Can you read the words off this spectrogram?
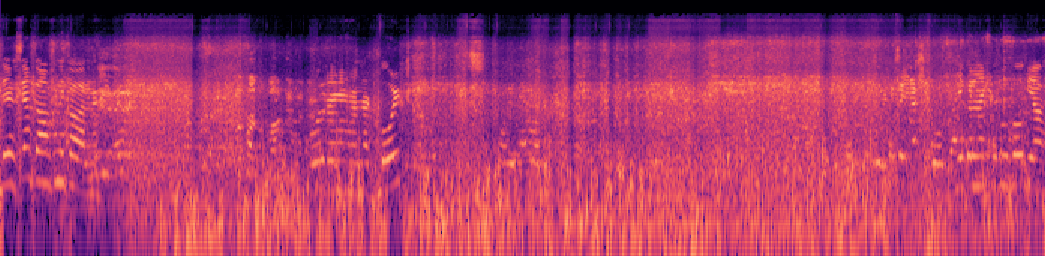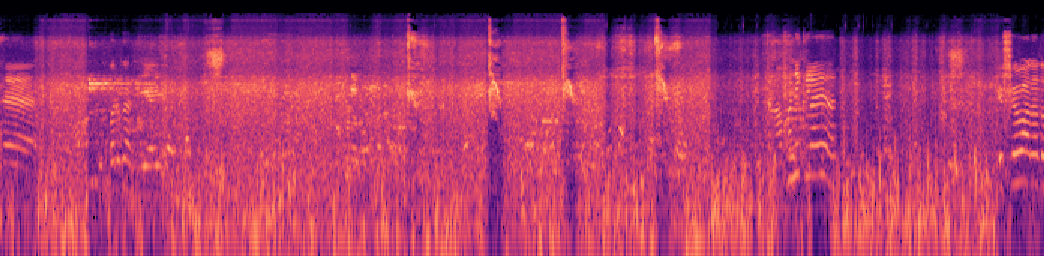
देखते हैं कहाँ से निकालना बोल रहे हैं नट बोल्ट। निकलना शुरू हो गया है। ऊपर कर दिया इतना तो निकला यार। इससे ज़्यादा तो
